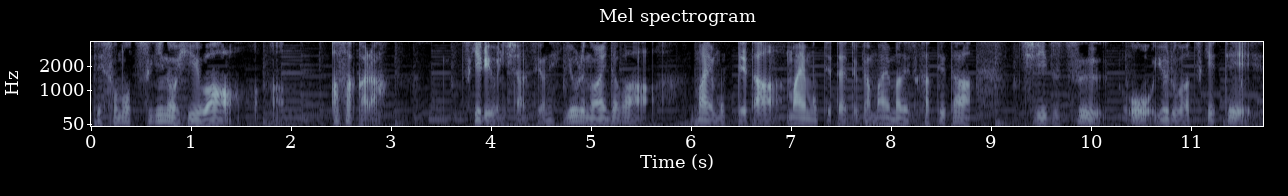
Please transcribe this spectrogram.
で、その次の日は、朝からつけるようにしたんですよね。夜の間は前持ってた、前持ってたというか前まで使ってたシリーズ2を夜はつけて、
